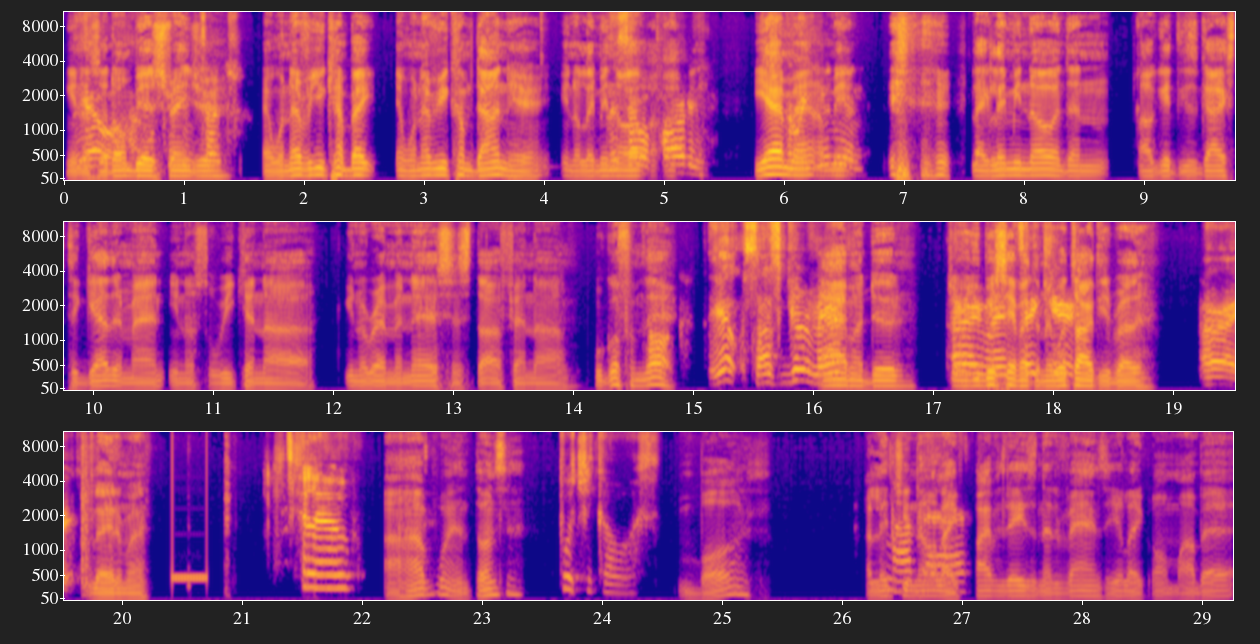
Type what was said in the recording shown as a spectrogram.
you know, Yeah, so well, don't be a stranger. And whenever you come back and whenever you come down here, you know, let me Let's know. have a party. yeah, a man. I mean, like let me know and then I'll get these guys together, man. You know, so we can uh, you know, reminisce and stuff, and uh, we'll go from there. yeah, sounds good, man. All right, my dude. All you right, be man. safe out there, man. We'll talk to you, brother. All right. Later, man. Hello, Ajá, pues entonces, puchica vos. boss. I let My you know like five days in advance, and you're like, "Oh, my bad."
